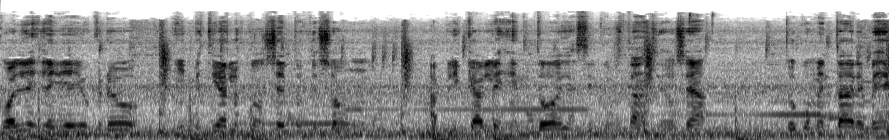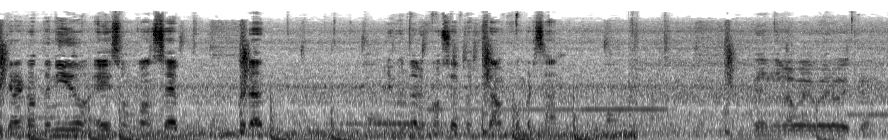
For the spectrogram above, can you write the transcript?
¿Cuál es la idea? Yo creo investigar los conceptos que son aplicables en todas las circunstancias. O sea, documentar en vez de crear contenido es un concepto, ¿verdad? Es uno de los conceptos que estamos conversando. Pero no la voy a ver hoy, creo.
